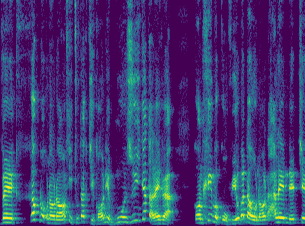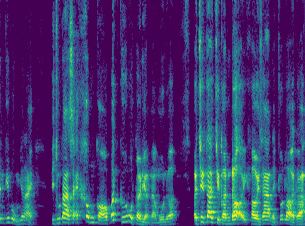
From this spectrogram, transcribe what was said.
Về góc độ nào đó thì chúng ta chỉ có điểm mua duy nhất ở đây thôi ạ. Còn khi mà cổ phiếu bắt đầu nó đã lên đến trên cái vùng như này, thì chúng ta sẽ không có bất cứ một thời điểm nào mua nữa. Và chúng ta chỉ cần đợi thời gian để chốt lời thôi ạ.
